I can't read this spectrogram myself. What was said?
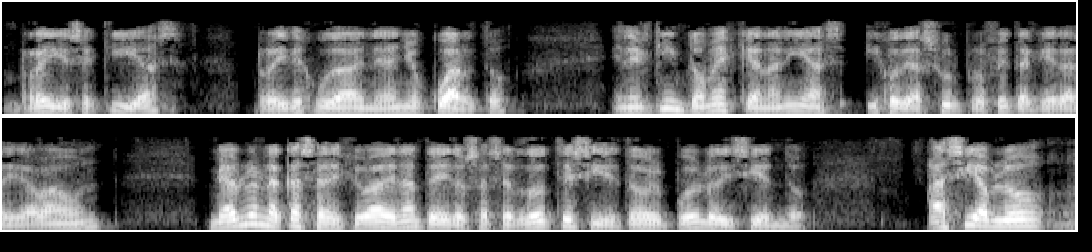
rey Ezequías, rey de Judá, en el año cuarto, en el quinto mes que Ananías, hijo de Asur, profeta que era de Gabaón, me habló en la casa de Jehová delante de los sacerdotes y de todo el pueblo, diciendo, Así habló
